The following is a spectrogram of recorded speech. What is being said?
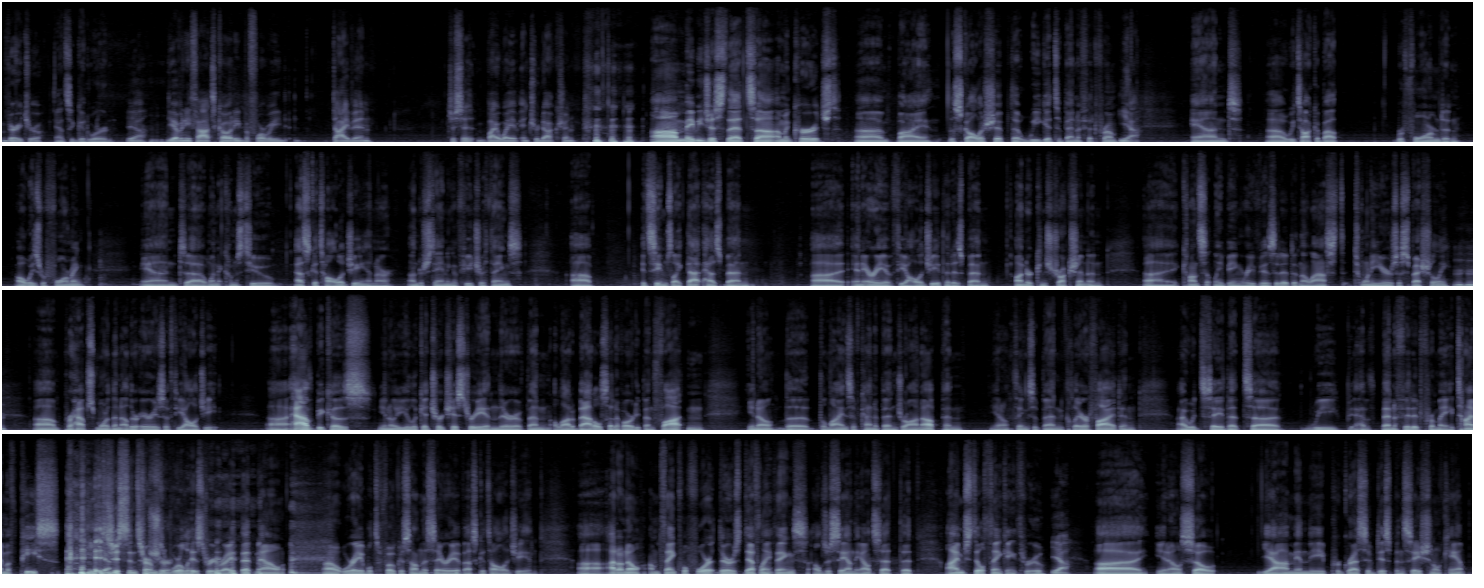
Very true. That's a good word. Yeah. Do you have any thoughts, Cody, before we dive in? Just as, by way of introduction. Um, maybe just that uh, I'm encouraged uh, by the scholarship that we get to benefit from. yeah. And uh, we talk about reformed and always reforming. And uh, when it comes to eschatology and our understanding of future things, uh, it seems like that has been uh, an area of theology that has been under construction and uh, constantly being revisited in the last 20 years, especially, uh, perhaps more than other areas of theology uh, have, because you know you look at church history and there have been a lot of battles that have already been fought, and you know the the lines have kind of been drawn up, and you know things have been clarified, and I would say that. Uh, we have benefited from a time of peace, Yeah, just in terms sure. of world history, right? that now uh, we're able to focus on this area of eschatology. And uh, I don't know. I'm thankful for it. There's definitely things I'll just say on the outset that I'm still thinking through. Yeah. Uh, you know, so yeah, I'm in the progressive dispensational camp.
